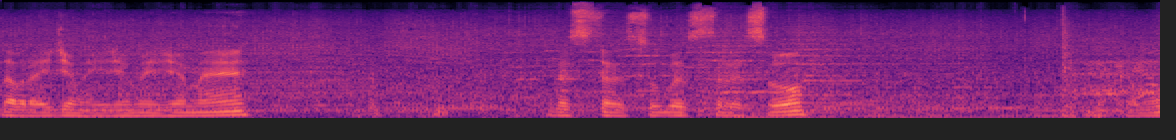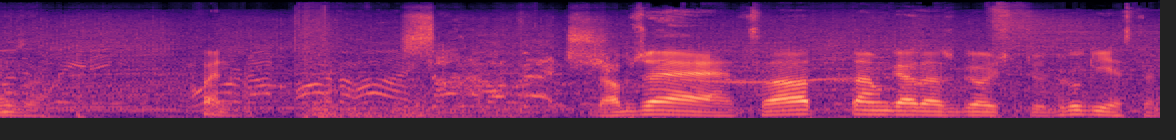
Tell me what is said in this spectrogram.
Dobra, jedziemy, jedziemy, jedziemy. Bez stresu, bez stresu. Jaka muza. Fajna. Dobrze, co tam gadasz gościu? Drugi jestem.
